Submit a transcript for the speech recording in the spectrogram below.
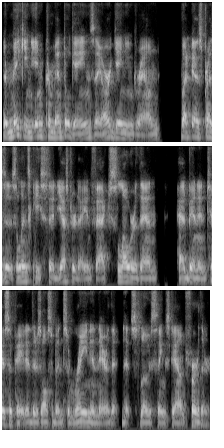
They're making incremental gains. They are gaining ground. But as President Zelensky said yesterday, in fact, slower than had been anticipated. There's also been some rain in there that, that slows things down further.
